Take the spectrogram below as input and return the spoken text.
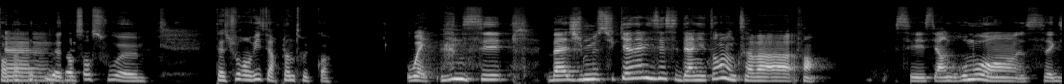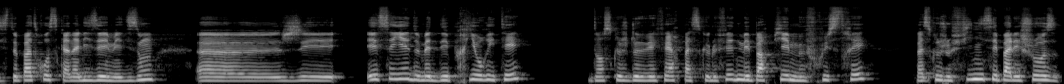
Enfin, pas facile dans le sens où tu as toujours envie de faire plein de trucs, quoi. Ouais, c'est. Bah, je me suis canalisée ces derniers temps, donc ça va. Enfin, c'est un gros mot, hein. ça n'existe pas trop se canaliser, mais disons, euh, j'ai essayé de mettre des priorités dans ce que je devais faire parce que le fait de m'éparpiller me frustrait parce que je finissais pas les choses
